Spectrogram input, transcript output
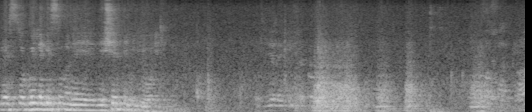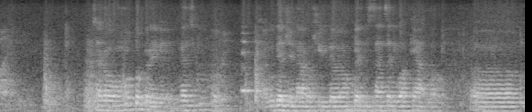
verso quelle che sono le, le scelte migliori. Sarò molto breve, innanzitutto saluti a Gennaro, ci ritroviamo qui a distanza di qualche anno. Uh,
